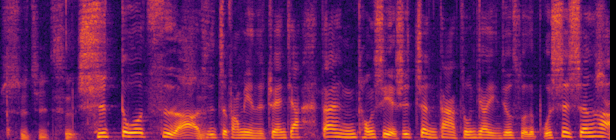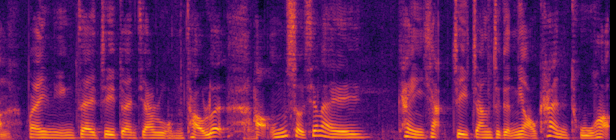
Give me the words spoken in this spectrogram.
十几次，十多次啊，是这方面的专家。当然，您同时也是正大宗教研究所的博士生哈，欢迎您在这一段加入我们讨论。好，我们首先来。看一下这张这个鸟瞰图哈，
